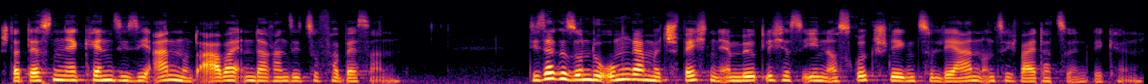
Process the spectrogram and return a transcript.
Stattdessen erkennen sie sie an und arbeiten daran, sie zu verbessern. Dieser gesunde Umgang mit Schwächen ermöglicht es ihnen, aus Rückschlägen zu lernen und sich weiterzuentwickeln.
